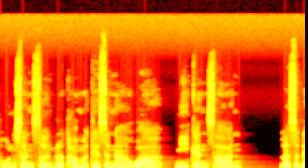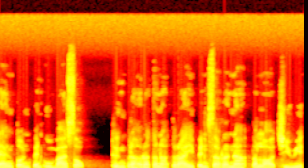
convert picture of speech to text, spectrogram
ทูลสรรเสริญพระธรรมเทศนาว่ามีกันสาร และแสดงตนเป็นอุบาสกถึงพระรัตนตรัยเป็นสารณะตลอดชีวิต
